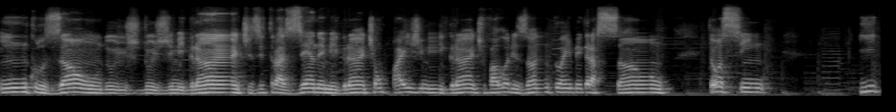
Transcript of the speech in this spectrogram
em inclusão dos, dos imigrantes e trazendo imigrante. É um país de imigrante, valorizando a imigração. Então, assim, e,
